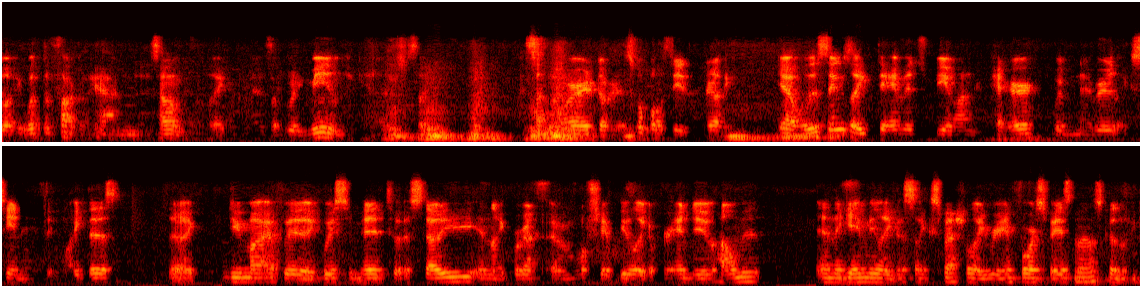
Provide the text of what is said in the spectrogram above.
like, what the fuck like happened to his helmet? Like, it's like, what do you mean? Like, it's just like, something weird during this football season. They're like, yeah, well, this thing's like damaged beyond repair. We've never like seen anything like this. They're like, do you mind if we like we submit it to a study and like we're gonna and we'll ship you like a brand new helmet? And they gave me like this like special like reinforced face mask because like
